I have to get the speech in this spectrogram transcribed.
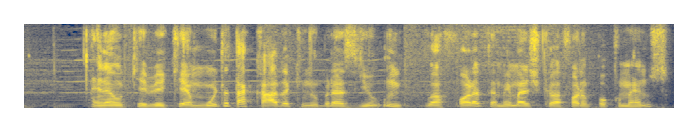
ele é um QB que é muito atacado aqui no Brasil, lá fora também, mas acho que lá fora um pouco menos.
